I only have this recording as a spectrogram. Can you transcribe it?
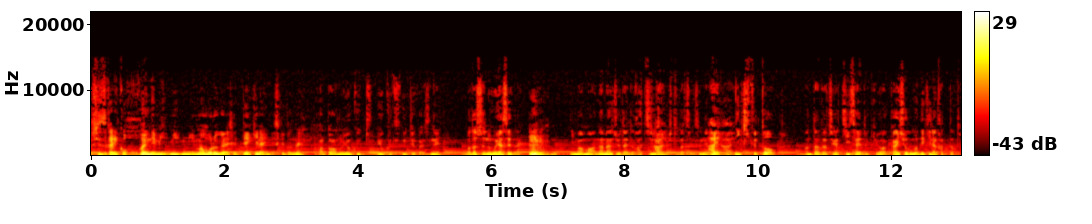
静かにこう微笑んで見見見守るぐらいしかできないんですけどね。あとあのよくきよく聞くっていうかですね私たちの親世代、うん。今まあ70代とか80代の人たちですよね、はいはい。に聞くとあんたたちが小さい時は外食もできなかったと。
